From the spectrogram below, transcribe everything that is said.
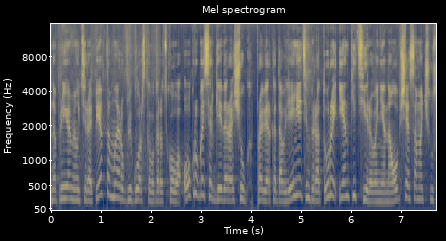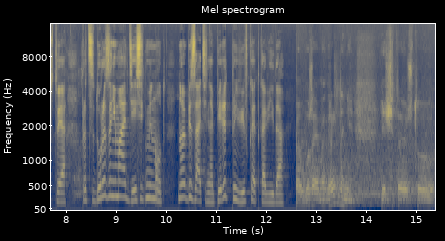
На приеме у терапевта мэр Углегорского городского округа Сергей Дорощук. Проверка давления, температуры и анкетирование на общее самочувствие. Процедура занимает 10 минут, но обязательно перед прививкой от ковида. Уважаемые граждане, я считаю, что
